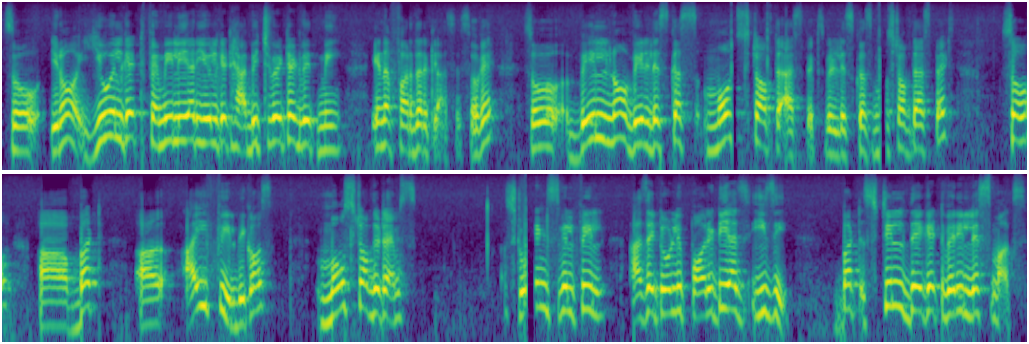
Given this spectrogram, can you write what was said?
So you know you will get familiar you will get habituated with me in the further classes okay? So we'll know we'll discuss most of the aspects we'll discuss most of the aspects. So uh, but uh, i feel because most of the times students will feel as i told you polity as easy but still they get very less marks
